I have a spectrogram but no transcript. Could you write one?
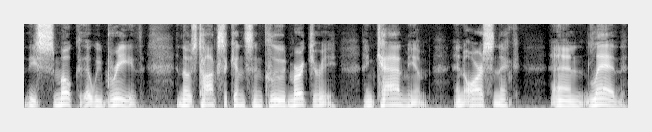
the smoke that we breathe. And those toxicants include mercury and cadmium and arsenic and lead,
